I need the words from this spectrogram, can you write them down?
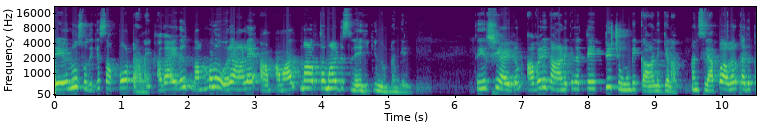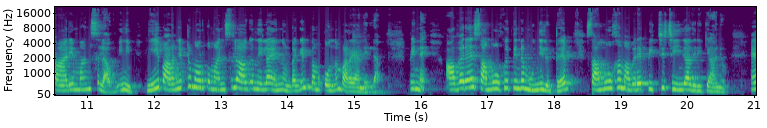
രേണു സുധിക്ക് സപ്പോർട്ടാണ് അതായത് നമ്മൾ ഒരാളെ ആത്മാർത്ഥമായിട്ട് സ്നേഹിക്കുന്നുണ്ടെങ്കിൽ. തീർച്ചയായിട്ടും അവർ കാണിക്കുന്ന തെറ്റ് ചൂണ്ടിക്കാണിക്കണം. മനസ്സിലായി അപ്പോൾ അവർക്കത് കാര്യം മനസ്സിലാകും. ഇനി നീ പറഞ്ഞിട്ടും അവർക്ക് മനസ്സിലാകുന്നില്ല എന്നുണ്ടെങ്കിൽ നമുക്കൊന്നും പറയാനില്ല. പിന്നെ അവരെ സമൂഹത്തിന്റെ മുന്നിലിട്ട് സമൂഹം അവരെ പിച്ച് ചീഞ്ചാതിരിക്കാനും ഏ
